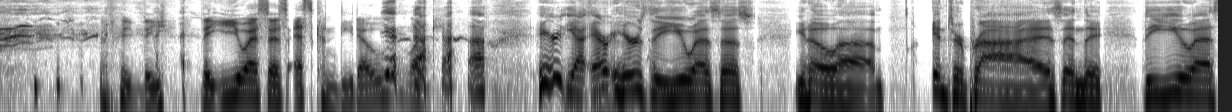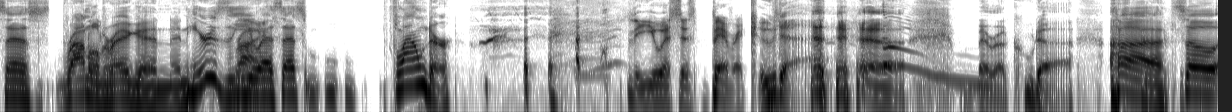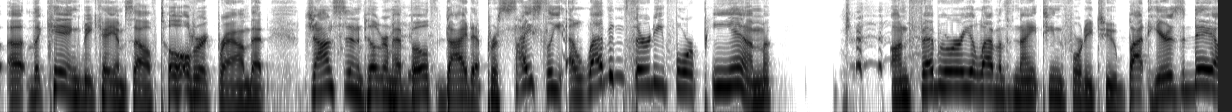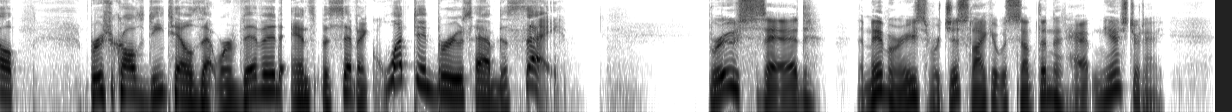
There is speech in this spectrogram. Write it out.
the the USS Escondido. Like Here, yeah. er- Here's the USS. You know, um, Enterprise and the the USS Ronald Reagan, and here's the Right. USS Flounder. the USS Barracuda. Barracuda. Uh, so uh, the king, BK himself, told Rick Brown that Johnston and Pilgrim had both died at precisely 11:34 p.m. on February 11th, 1942. But here's the deal. Bruce recalls details that were vivid and specific. What did Bruce have to say? Bruce said the memories were just like it was something that happened yesterday.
